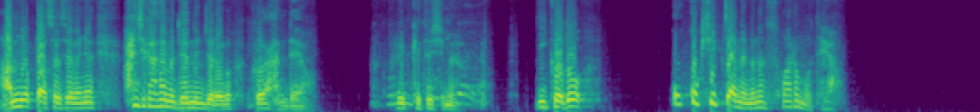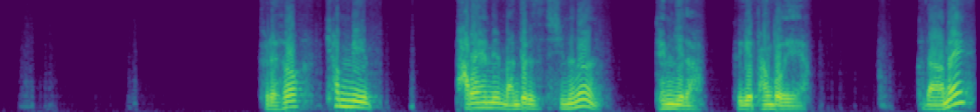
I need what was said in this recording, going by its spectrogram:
압력밥솥에 그냥 한 시간 하면 되는 줄 알고 그거 안 돼요. 그렇게 드시면. 이거도 꼭꼭 씹지 않으면 소화를 못 해요. 그래서 현미, 바라현미를 만들어서 드시면은 됩니다. 그게 방법이에요. 그 다음에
